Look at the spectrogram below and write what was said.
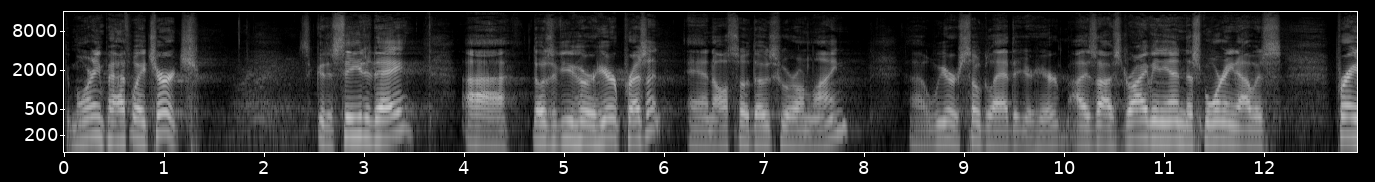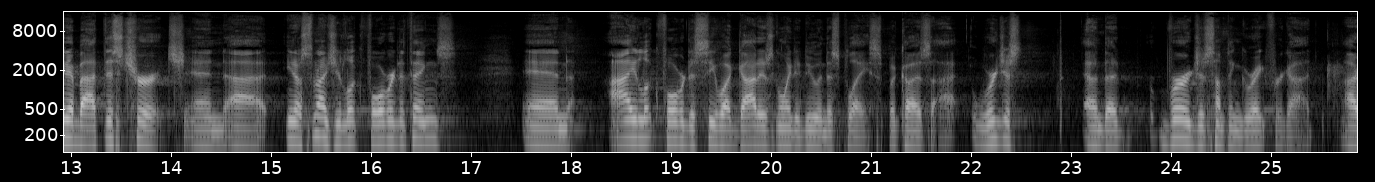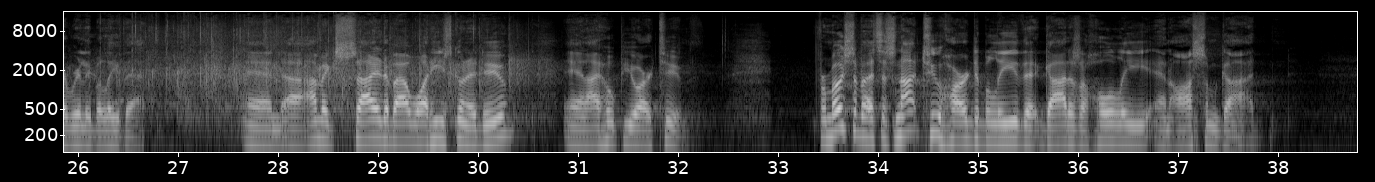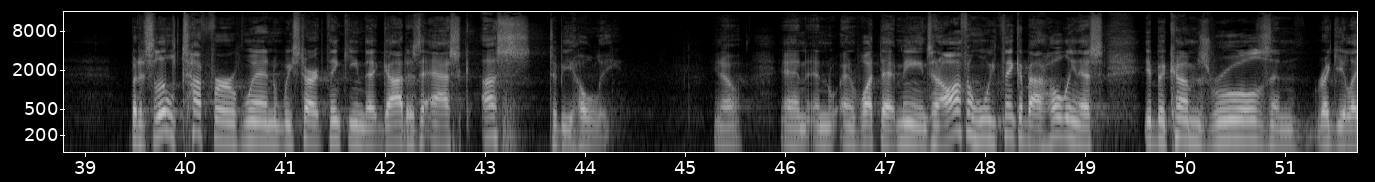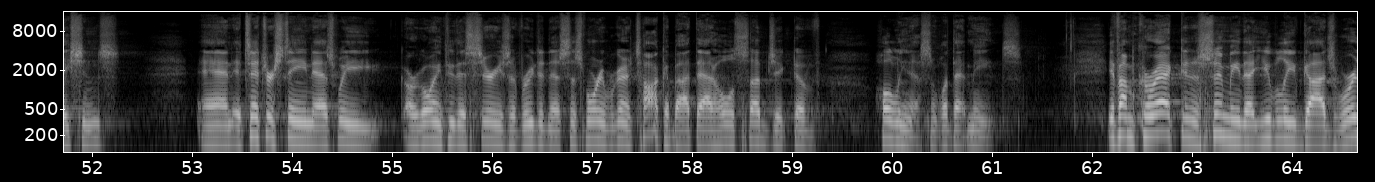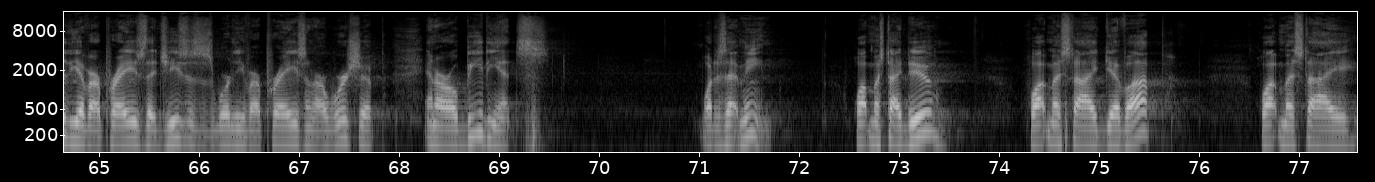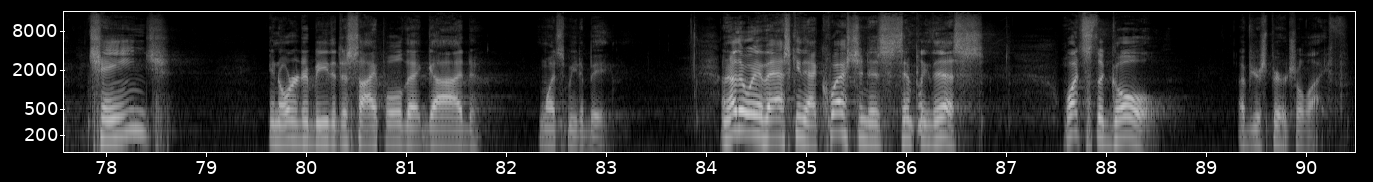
Good morning, Pathway Church. It's good to see you today. Uh, those of you who are here present, and also those who are online, uh, we are so glad that you're here. As I was driving in this morning, I was praying about this church, and uh, you know, sometimes you look forward to things, and I look forward to see what God is going to do in this place because I, we're just on the verge of something great for God. I really believe that. And uh, I'm excited about what he's going to do, and I hope you are too. For most of us, it's not too hard to believe that God is a holy and awesome God. But it's a little tougher when we start thinking that God has asked us to be holy, you know, and, and, and what that means. And often when we think about holiness, it becomes rules and regulations. And it's interesting as we are going through this series of rootedness, this morning we're going to talk about that whole subject of holiness and what that means. If I'm correct in assuming that you believe God's worthy of our praise, that Jesus is worthy of our praise and our worship and our obedience, what does that mean? What must I do? What must I give up? What must I change in order to be the disciple that God wants me to be? Another way of asking that question is simply this What's the goal of your spiritual life?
